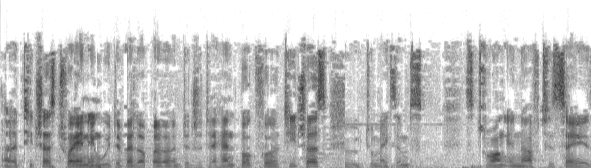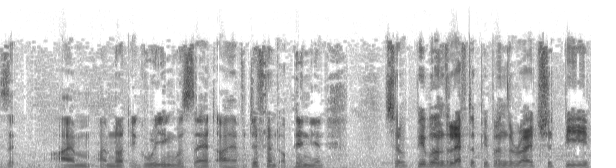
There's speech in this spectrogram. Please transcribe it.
Uh, teachers training, we develop a digital handbook for teachers to, to make them strong enough to say that I'm I'm not agreeing with that. I have a different opinion. So people on the left or people on the right should be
